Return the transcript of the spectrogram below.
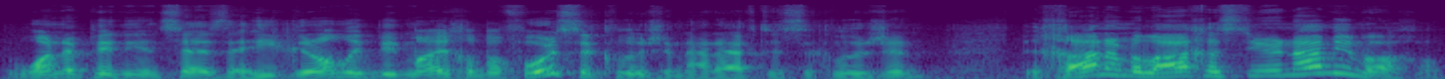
One opinion says that he can only be Michael before seclusion, not after seclusion. B'chad amar lachas nami machal.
